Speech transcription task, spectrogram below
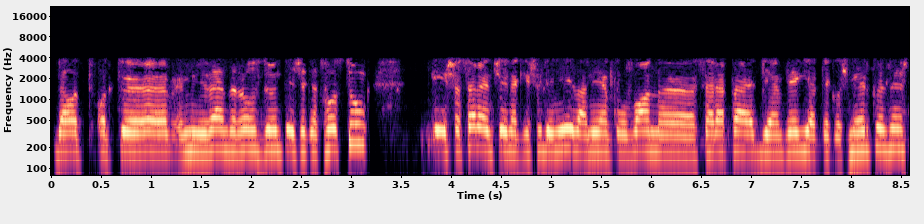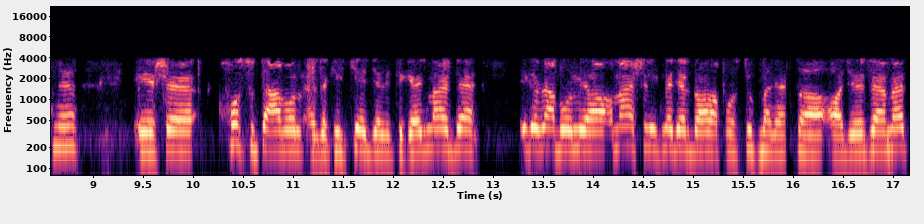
de ott, ott mi rendre rossz döntéseket hoztunk, és a szerencsének is ugye nyilván ilyenkor van szerepe egy ilyen végjátékos mérkőzésnél, és hosszú távon ezek így kiegyenlítik egymást, de igazából mi a, második negyedben alapoztuk meg ezt a, a győzelmet,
